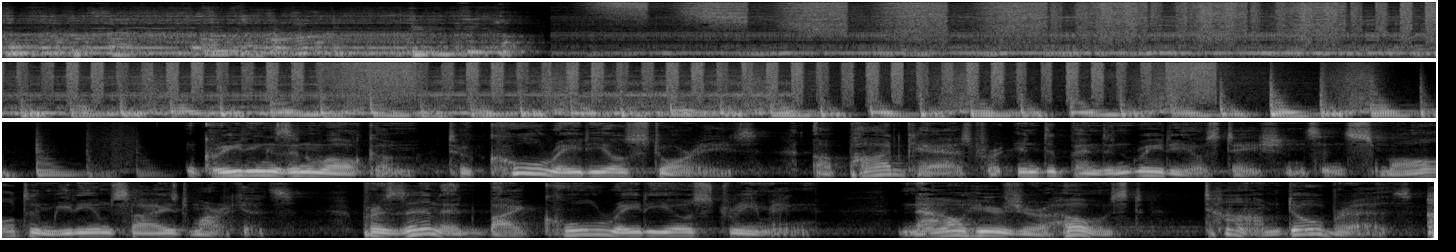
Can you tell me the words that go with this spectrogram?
Greetings and welcome to Cool Radio Stories, a podcast for independent radio stations in small to medium sized markets, presented by Cool Radio Streaming. Now, here's your host, Tom Dobrez.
